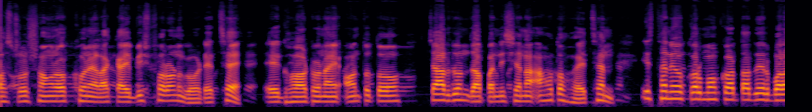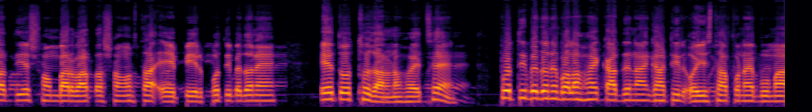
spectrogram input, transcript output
অস্ত্র সংরক্ষণ এলাকায় বিস্ফোরণ ঘটেছে। এই ঘটনায় অন্তত চারজন জাপানি সেনা আহত হয়েছেন। স্থানীয় কর্মকর্তাদের বরাত দিয়ে সোমবার বার্তা সংস্থা এপির প্রতিবেদনে এ তথ্য জানানো হয়েছে। প্রতিবেদনে বলা হয়, কাদেনা ঘাটির ওই স্থাপনায় বোমা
